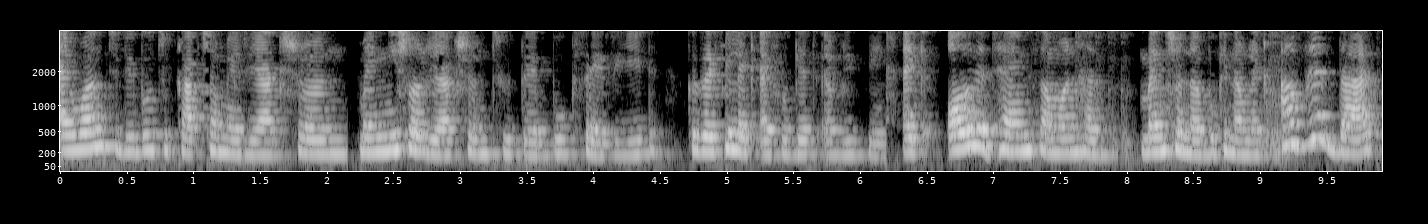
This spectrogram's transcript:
I want to be able to capture my reaction, my initial reaction to the books I read, because I feel like I forget everything. Like all the time someone has mentioned a book and I'm like, I've read that.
